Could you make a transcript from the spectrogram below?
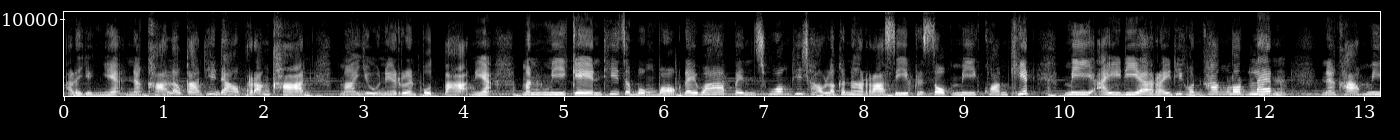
อะไรอย่างเงี้ยนะคะ แล้วการที่ดาวพระอังคารมาอยู่ในเรือนปุตตะเนี่ยมันมีเกณฑ์ที่จะบ่งบอกได้ว่าเป็นช่วงที่ชาวลัคนาราศีพฤษภมีความคิด มีไอเดียอะไรที่ค่อนข้างลดแล่นนะคะ มี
